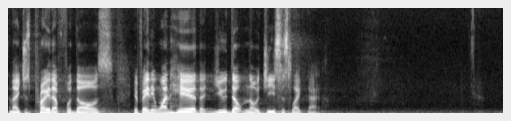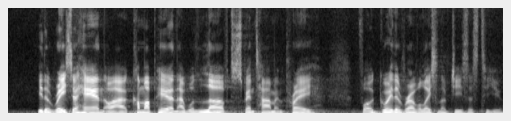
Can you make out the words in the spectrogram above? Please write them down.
And I just pray that for those, if anyone here that you don't know Jesus like that, either raise your hand or I'll come up here and I would love to spend time and pray for a greater revelation of Jesus to you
